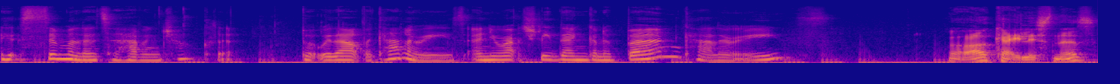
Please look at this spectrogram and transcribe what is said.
it's similar to having chocolate, but without the calories, and you're actually then going to burn calories. Well, okay, listeners.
